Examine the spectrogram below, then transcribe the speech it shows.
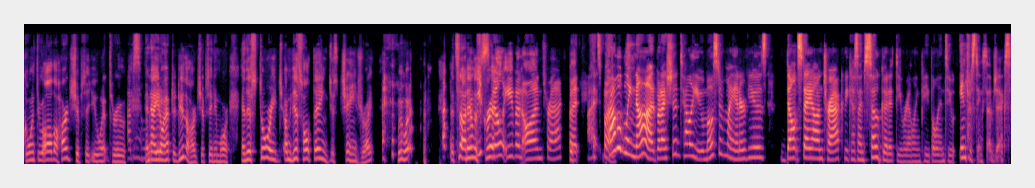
going through all the hardships that you went through, Absolutely. and now you don't have to do the hardships anymore. And this story, I mean, this whole thing just changed, right? We went. it's not in Are the we script. still even on track? But it's fun. Probably not, but I should tell you, most of my interviews don't stay on track because I'm so good at derailing people into interesting subjects.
